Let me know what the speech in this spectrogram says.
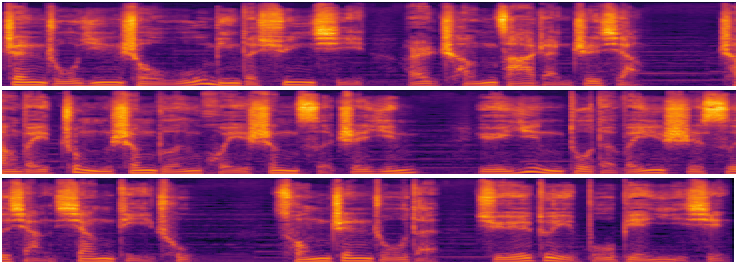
真如因受无名的熏习而成杂染之相，成为众生轮回生死之因。与印度的唯识思想相抵触，从真如的绝对不变异性，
